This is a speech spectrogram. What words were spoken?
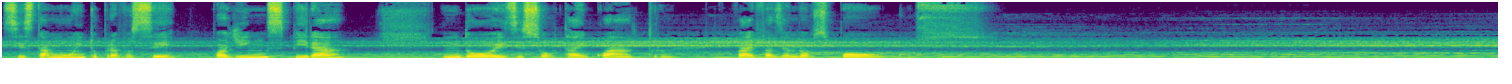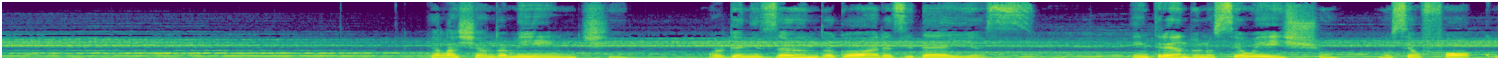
Se está muito para você, pode inspirar em dois e soltar em quatro. Vai fazendo aos poucos. Relaxando a mente, organizando agora as ideias, entrando no seu eixo, no seu foco,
